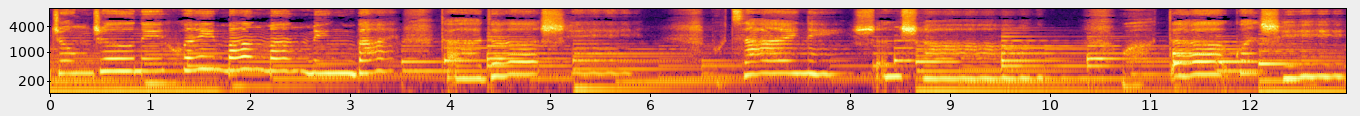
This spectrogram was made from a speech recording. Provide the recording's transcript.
终究你会慢慢明白，他的心不在你身上，我的关心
